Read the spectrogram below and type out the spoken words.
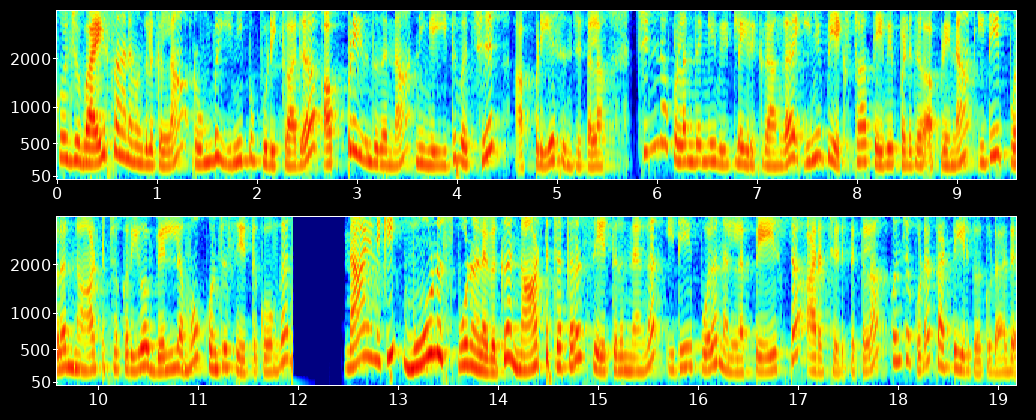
கொஞ்சம் வயசானவங்களுக்கெல்லாம் ரொம்ப இனிப்பு பிடிக்காது. அப்படி இருந்ததுன்னா நீங்கள் இது வச்சு அப்படியே செஞ்சுக்கலாம். சின்ன குழந்தைங்க வீட்டில் இருக்கிறாங்க இனிப்பு எக்ஸ்ட்ரா தேவைப்படுது அப்படின்னா இதே போல் நாட்டு சர்க்கரையோ வெல்லமோ கொஞ்சம் சேர்த்துக்கோங்க. நான் இன்றைக்கி மூணு ஸ்பூன் அளவுக்கு நாட்டு சக்கரை சேர்த்துருந்தேங்க. இதே போல் நல்லா பேஸ்ட்டாக அரைச்சி எடுத்துக்கலாம். கொஞ்சம் கூட கட்டி இருக்கக்கூடாது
